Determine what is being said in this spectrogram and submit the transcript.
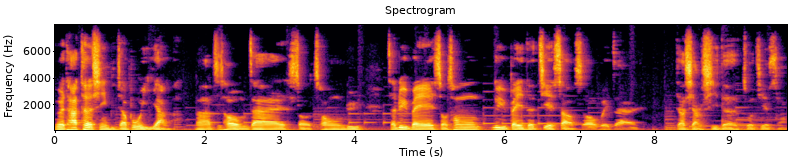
为它特性比较不一样。那之后我们在手冲滤在滤杯手冲滤杯的介绍时候，会再比较详细的做介绍。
